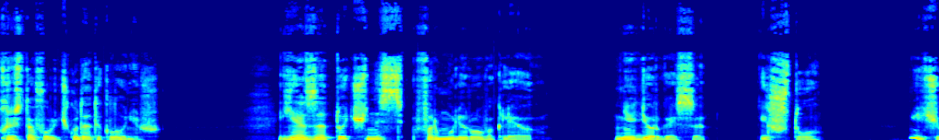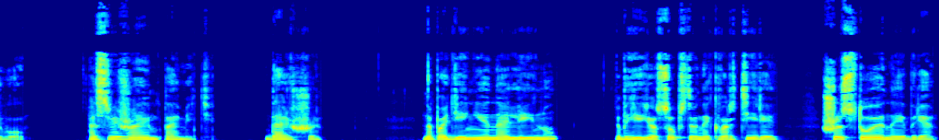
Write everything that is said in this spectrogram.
Христофорович, куда ты клонишь? Я за точность формулировок, Лео. Не дергайся. И что? Ничего. Освежаем память. Дальше. Нападение на Лину в ее собственной квартире 6 ноября.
